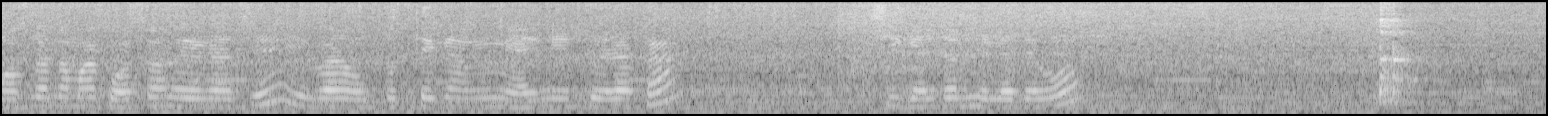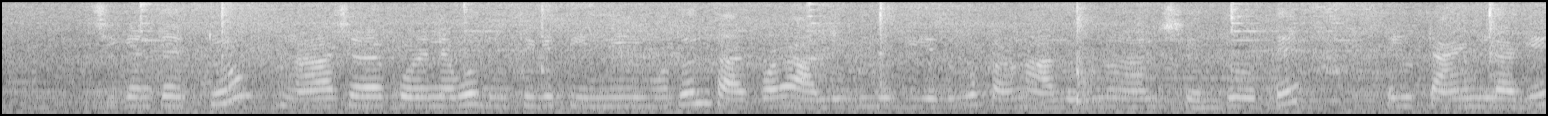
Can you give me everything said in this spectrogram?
মশলাটা আমার কষা হয়ে গেছে। এবার ওপর থেকে আমি ম্যারিনেট করে রাখা চিকেনটা ঢেলে দেবো। চিকেনটা একটু নাড়াচাড়া করে নেব দু থেকে তিন মিনিট মতন। তারপরে আলুগুলো দিয়ে দেবো, কারণ আলুগুলো নাহলে সেদ্ধ হতে একটু টাইম লাগে।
